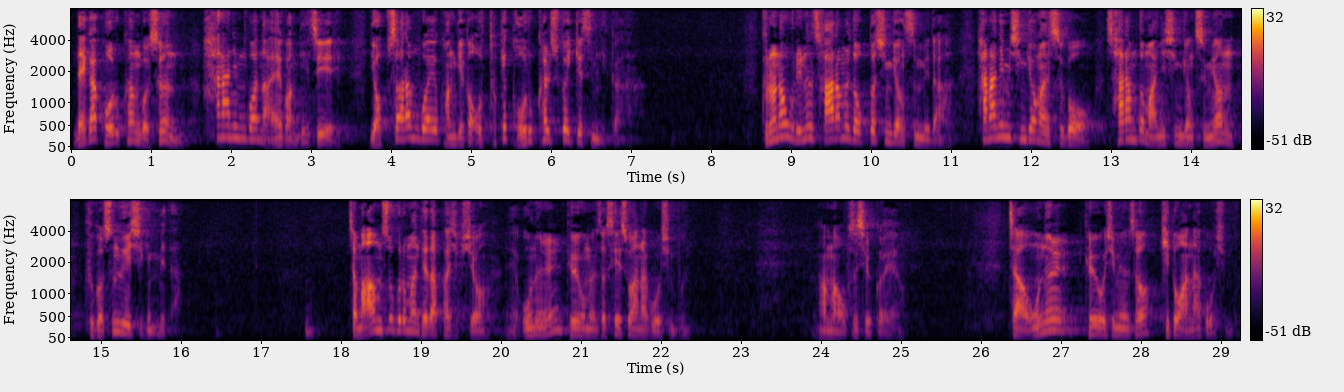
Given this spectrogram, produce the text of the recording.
내가 거룩한 것은 하나님과 나의 관계지 옆 사람과의 관계가 어떻게 거룩할 수가 있겠습니까? 그러나 우리는 사람을 더욱더 신경 씁니다. 하나님 신경 안 쓰고 사람도 많이 신경 쓰면 그것은 외식입니다. 자, 마음속으로만 대답하십시오. 예, 오늘 교회 오면서 세수 안 하고 오신 분. 아마 없으실 거예요. 자, 오늘 교회 오시면서 기도 안 하고 오신 분.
